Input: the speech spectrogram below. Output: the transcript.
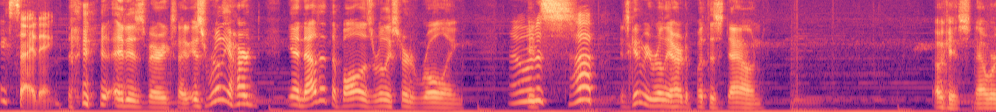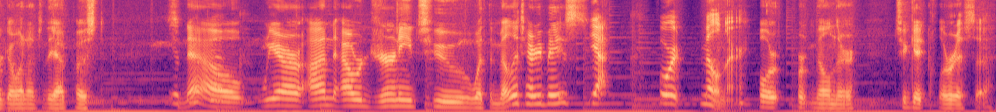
exciting. it is very exciting. It's really hard. Yeah, now that the ball has really started rolling, I don't want to stop. it's gonna be really hard to put this down. Okay, so now we're going onto the outpost. So Yep, now we are on our journey to what the military base Yeah. Fort Milner. Fort, Fort Milner to get Clarissa.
